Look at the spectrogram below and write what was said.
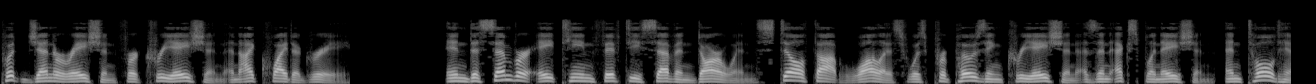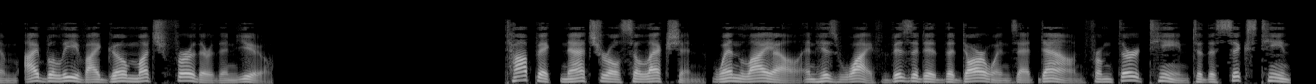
put generation for creation and I quite agree. In December 1857 Darwin still thought Wallace was proposing creation as an explanation, and told him I believe I go much further than you. Topic natural selection When Lyell and his wife visited the Darwins at Down from 13 to 16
